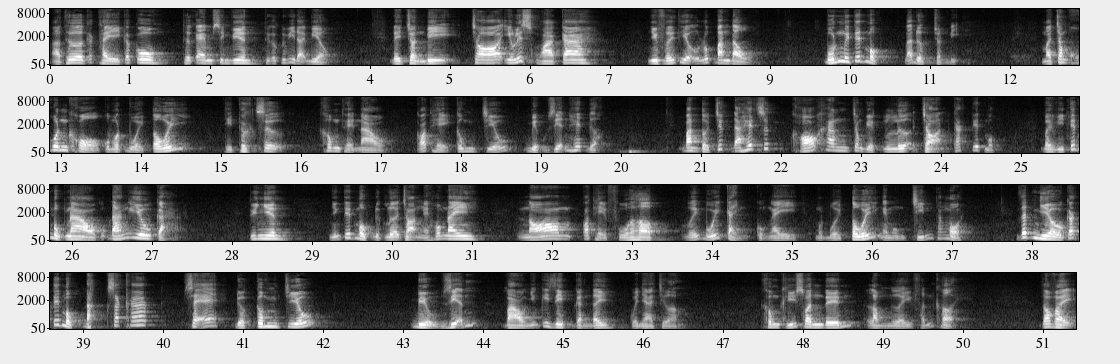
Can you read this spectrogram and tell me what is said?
À, thưa các thầy, các cô, thưa các em sinh viên, thưa các quý vị đại biểu, để chuẩn bị cho Ulyss Hòa ca như giới thiệu lúc ban đầu, 40 tiết mục đã được chuẩn bị. Mà trong khuôn khổ của một buổi tối thì thực sự không thể nào có thể công chiếu biểu diễn hết được. Ban tổ chức đã hết sức khó khăn trong việc lựa chọn các tiết mục bởi vì tiết mục nào cũng đáng yêu cả. Tuy nhiên, những tiết mục được lựa chọn ngày hôm nay nó có thể phù hợp với bối cảnh của ngày một buổi tối ngày mùng 9 tháng 1. Rất nhiều các tiết mục đặc sắc khác sẽ được công chiếu biểu diễn vào những cái dịp gần đây của nhà trường. Không khí xuân đến, lòng người phấn khởi. Do vậy,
